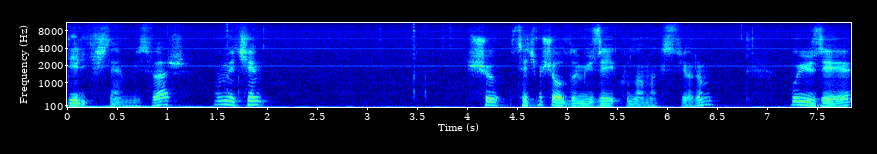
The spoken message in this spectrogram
delik işlemimiz var. Onun için şu seçmiş olduğum yüzeyi kullanmak istiyorum. Bu yüzeyi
